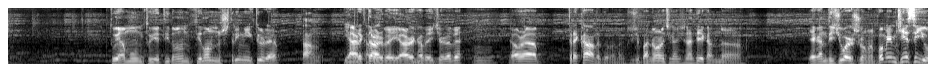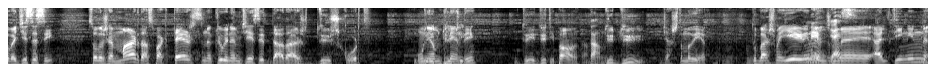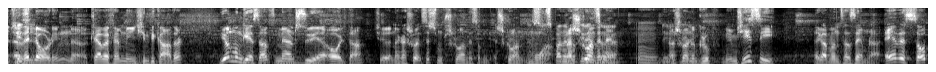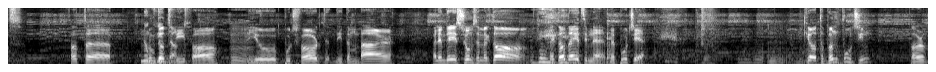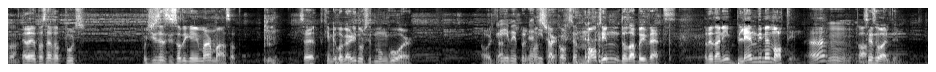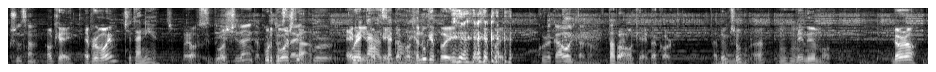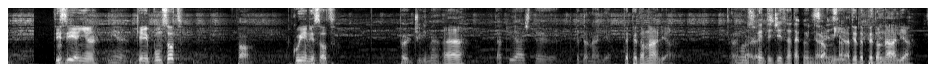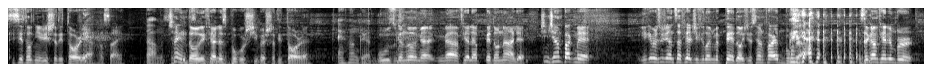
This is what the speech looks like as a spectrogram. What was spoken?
Ktu jam unë, ktu je ti, domethënë fillon shtrimi i këtyre tan i arkave, i arkave mm. gjërave. Mm. Nga ora 3 ka atje domethënë, kështu që banorët që kanë qenë atje kanë Ia kanë dëgjuar zhurmën. Po mirëmëngjesi juve gjithsesi. Sot është e martë, aspak ters në klubin e mëngjesit. Data është 2 shkurt. Unë jam Blendi. 2 i dyti po. 2 2 16. Ju bashkë me Jerin, me Altinin dhe Lorin në Club FM në 104. Jo, mungesat me arsye Olta që na ka shkruar, siç më shkruan dhe sot e shkruan mua. Na shkruan dhe ne. Mm. Na shkruan në grup. Mirëmëngjesi. E ka vënë sa zemra. Edhe sot thot uh, nuk, nuk do të vij, po. Mm. Ju puç fort ditë të mbarë. Faleminderit shumë se me këto me këto do ecim ne, me puçje. Kjo të bën puçin. Po, po, po. Edhe pastaj thot puç. Po gjithsesi sot i kemi marrë masat. se të kemi llogaritur si të munguar. Olta. Jemi përgatitur. Mos shiko se motin do ta bëj vetë. Dhe tani blendi me motin, ë? Mm. Po. Si thua Altin? Kështu thënë. Okej. Okay. E provojmë? Që tani. Po, po si të duash? Që tani ta. Kur të duash ti? Kur e ka zakon. Se nuk e bëj, nuk e bëj. Kur e ka Olta do. Po, po. Okej, dakor. E bëjmë kështu, mm. ë? Mhm. Blendi me motin. Loro. Ti si je një? Mirë. Keni punë sot? Po. Ku jeni sot? Për xhirime? Eh. Te aty është pedonalja. Te pedonalja. Mos shkojnë të gjitha takojnë Sa mirë, atje te pedonalja. si si thotë njeri shëtitorja asaj. Po. Çfarë i ndodhi fjalës së bukur shqipe shëtitore? E hëngrën. U zëvendësua nga nga fjala pedonale. Që ngjan pak me Një kemë kështu që janë ca fjalë që fillojnë me pedo, që s'janë fare të bukra S'e kam fjallën për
